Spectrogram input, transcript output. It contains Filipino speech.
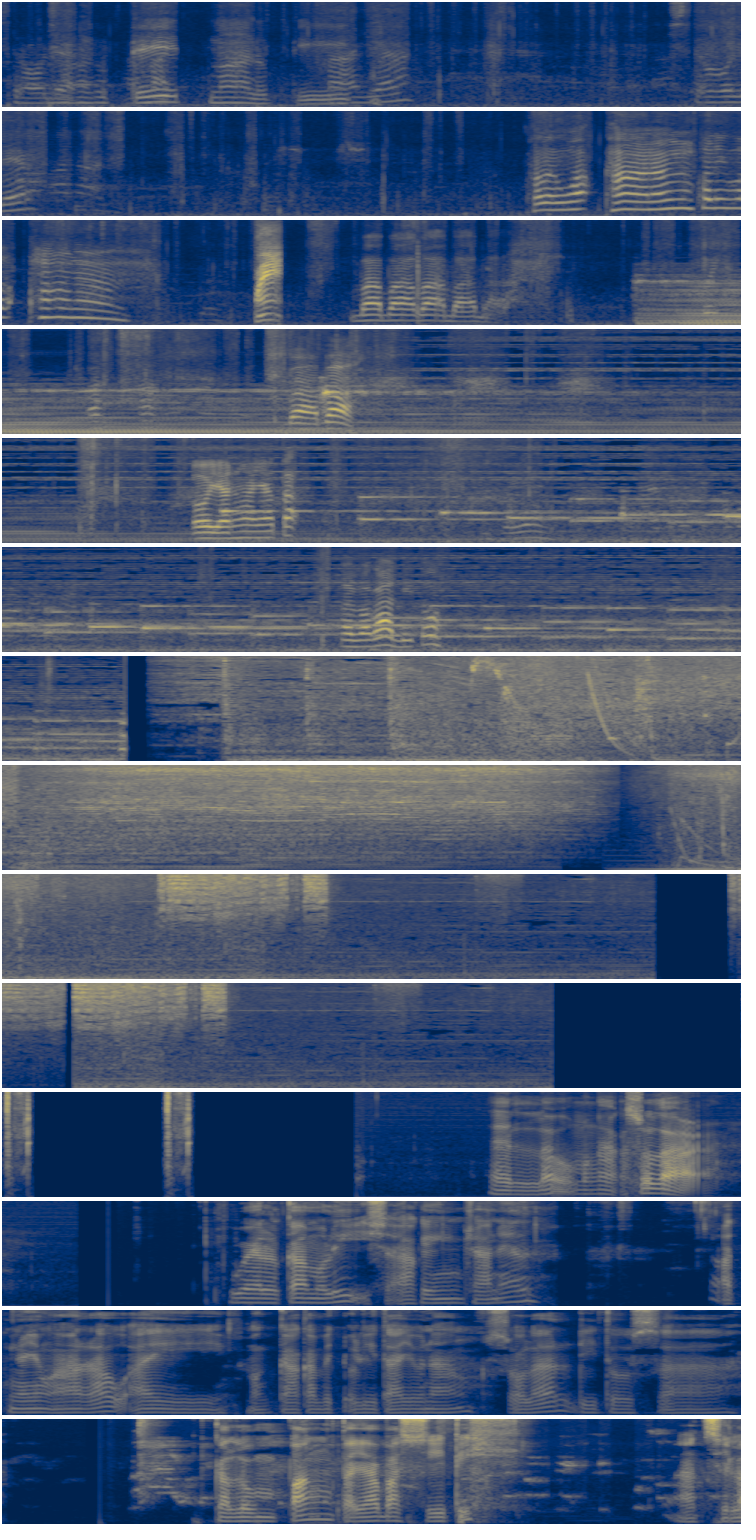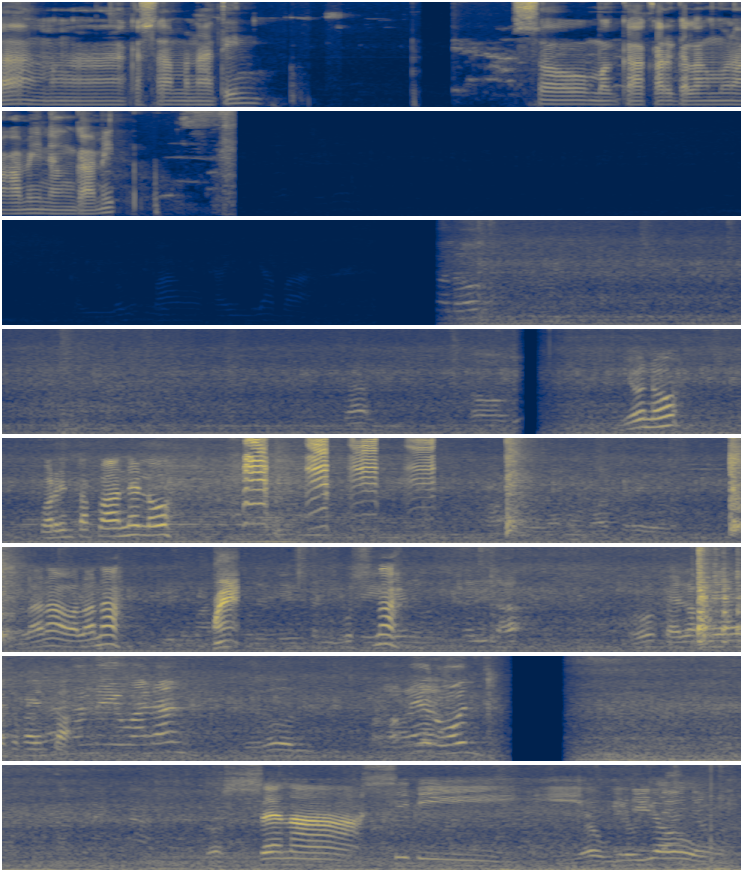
Stroller. Malupit, malupit. Kaya. Stroller. Kaliwa kanan, kaliwa kanan. Ba ba ba ba ba. Uy, Ah, ah. ba ba. Oh, yan nga yata. Yan. Ay, baka dito. Hello mga kasolar! Welcome uli sa aking channel. At ngayong araw ay magkakabit uli tayo ng solar dito sa Kalumpang, Tayabas City. At sila ang mga kasama natin. So magkakarga lang muna kami ng gamit. Yun oh. 40 panel oh. Wala na, wala na. Bus na. Oh, kailangan niya sa kainta. Naiwanan? Meron. Meron. Lucena City. Yo, yo, yo.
